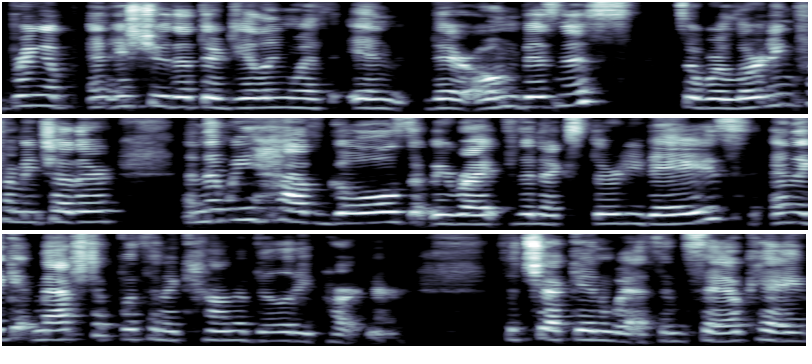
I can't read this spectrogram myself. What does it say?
bring up an issue that they're dealing with in their own business. So we're learning from each other. And then we have goals that we write for the next 30 days, and they get matched up with an accountability partner to check in with and say, okay,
